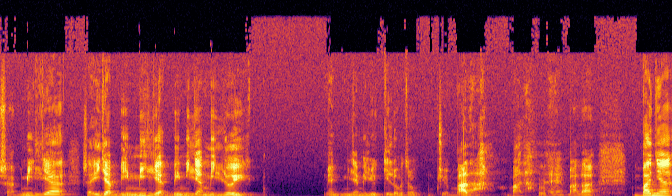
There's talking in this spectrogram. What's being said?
Osa, mila, osa, illa bi mila, bi mila milioi, ben, mila milioi kilometro, bada, bada, eh, bada, baina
